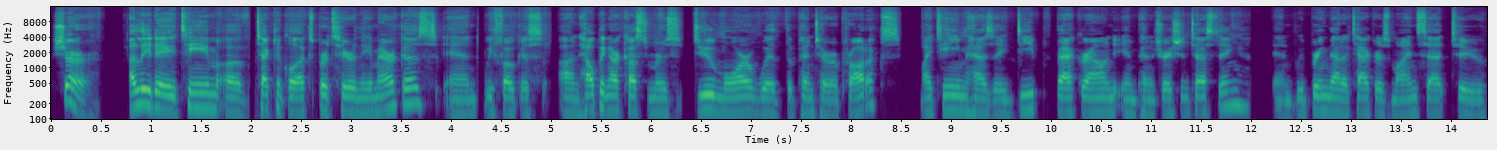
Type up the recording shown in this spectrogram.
Sure. I lead a team of technical experts here in the Americas, and we focus on helping our customers do more with the Pentera products. My team has a deep background in penetration testing, and we bring that attacker's mindset to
